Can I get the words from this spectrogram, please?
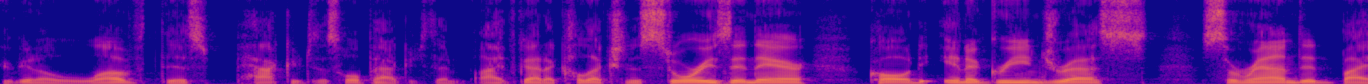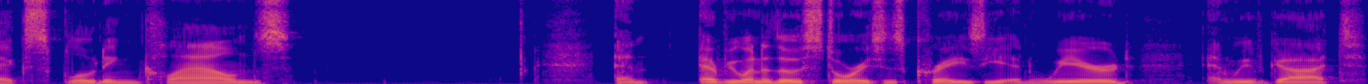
You're going to love this package, this whole package. Then I've got a collection of stories in there called In a Green Dress, Surrounded by Exploding Clowns. And every one of those stories is crazy and weird. And we've got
